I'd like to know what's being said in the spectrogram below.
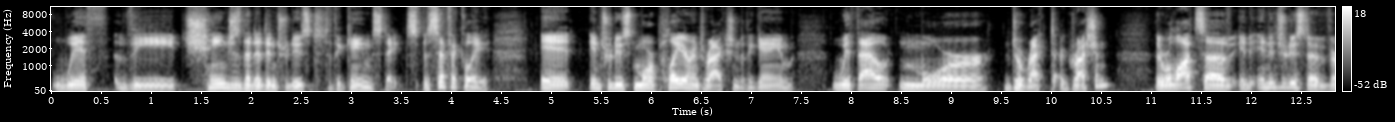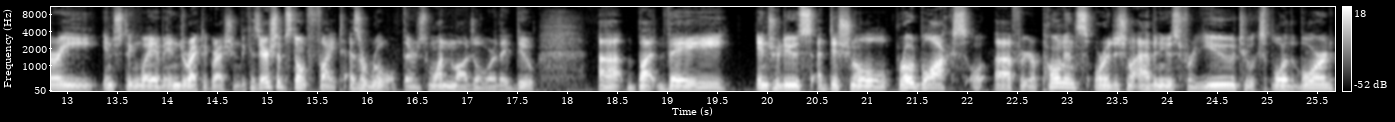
with the changes that it introduced to the game state. Specifically, it introduced more player interaction to the game without more direct aggression there were lots of it, it, introduced a very interesting way of indirect aggression because airships don't fight as a rule. There's one module where they do. Uh, but they introduce additional roadblocks uh, for your opponents or additional avenues for you to explore the board.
